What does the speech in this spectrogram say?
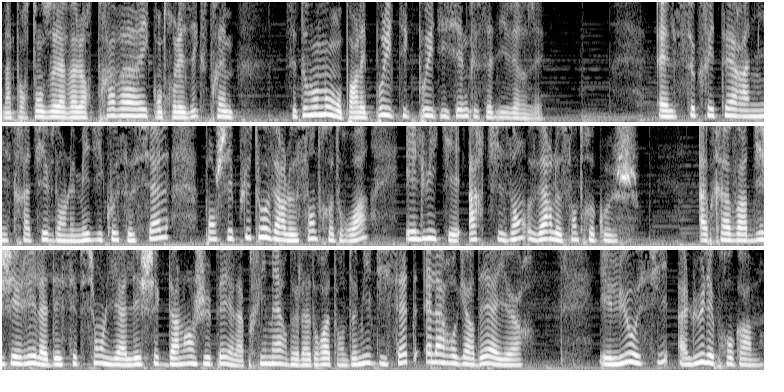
l'importance de la valeur travail, contre les extrêmes. C'est au moment où on parlait politique politicienne que ça divergeait. Elle, secrétaire administrative dans le médico-social, penchait plutôt vers le centre droit et lui qui est artisan vers le centre gauche. Après avoir digéré la déception liée à l'échec d'Alain Juppé à la primaire de la droite en 2017, elle a regardé ailleurs. Et lui aussi a lu les programmes.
